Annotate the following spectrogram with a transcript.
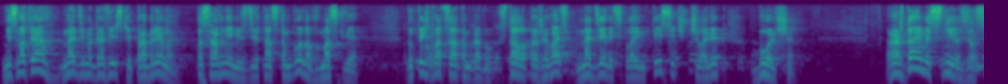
Несмотря на демографические проблемы, по сравнению с 2019 годом в Москве в 2020 году стало проживать на 9,5 тысяч человек больше. Рождаемость снизилась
